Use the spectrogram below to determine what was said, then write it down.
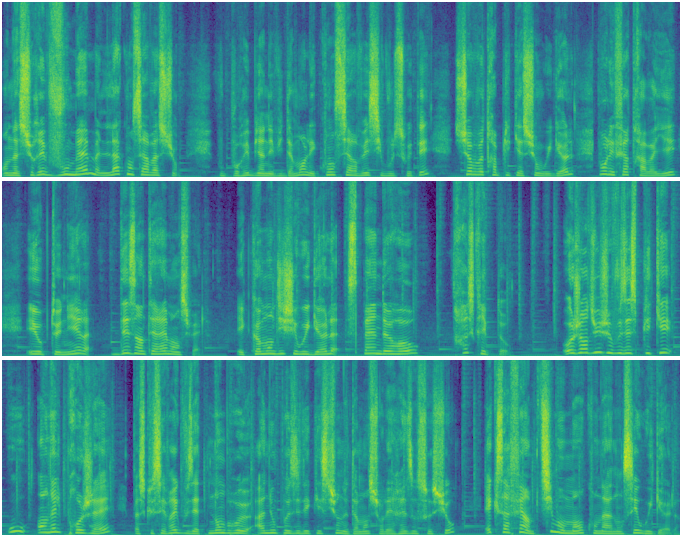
en assurer vous-même la conservation. Vous pourrez bien évidemment les conserver si vous le souhaitez sur votre application Wiggle pour les faire travailler et obtenir des intérêts mensuels. Et comme on dit chez Wiggle, spend euro, trust crypto. Aujourd'hui, je vais vous expliquer où en est le projet, parce que c'est vrai que vous êtes nombreux à nous poser des questions, notamment sur les réseaux sociaux, et que ça fait un petit moment qu'on a annoncé Wiggle.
